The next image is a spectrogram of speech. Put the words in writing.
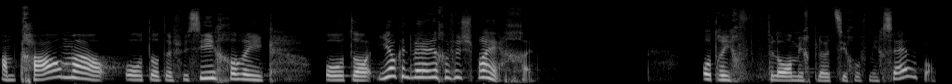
am Karma oder der Versicherung oder irgendwelche Versprechen. Oder ich verlor mich plötzlich auf mich selber,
